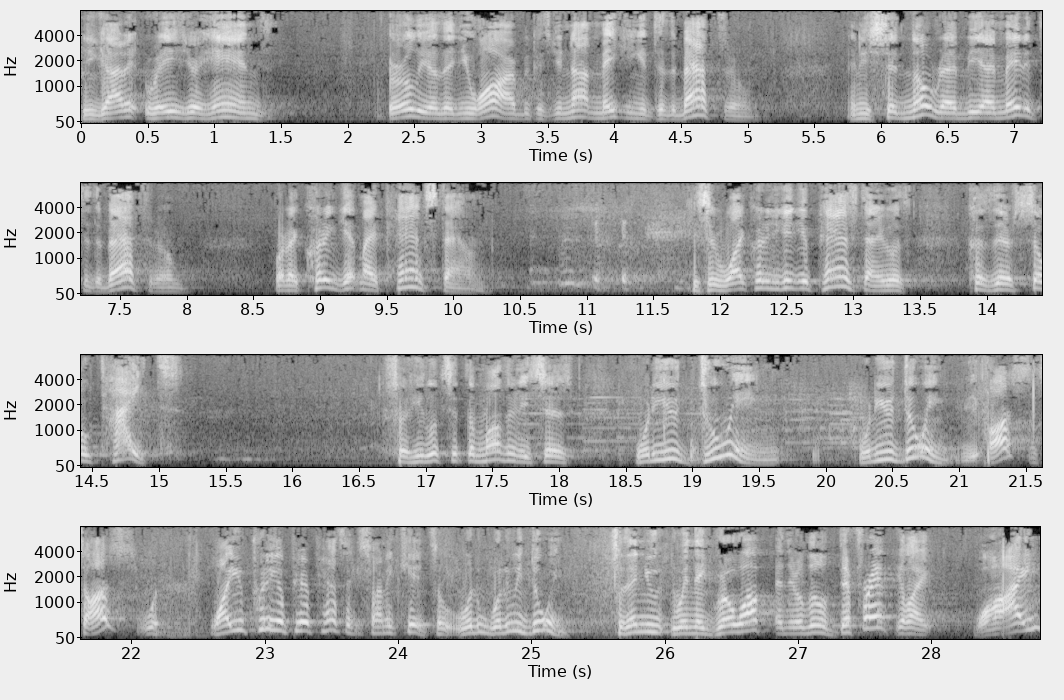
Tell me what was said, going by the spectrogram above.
you gotta raise your hand earlier than you are because you're not making it to the bathroom. And he said, no, Rebbe, I made it to the bathroom, but I couldn't get my pants down. He said, why couldn't you get your pants down? He goes, because they're so tight. So he looks at the mother and he says, what are you doing? What are you doing? Us? It's us? Why are you putting a pair pants like a kid? So what, what are we doing? So then you, when they grow up and they're a little different, you're like, why?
